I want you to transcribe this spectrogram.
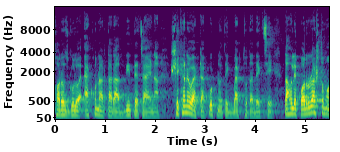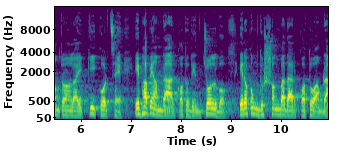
খরচগুলো এখন আর তারা দিতে চায় না। সেখানেও একটা কূটনৈতিক ব্যর্থতা দেখছি। তাহলে পররাষ্ট্র মন্ত্রণালয় কি করছে? এভাবে আমরা আর কতদিন চলবো? এরকম দুঃসংবাদ আর কত আমরা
